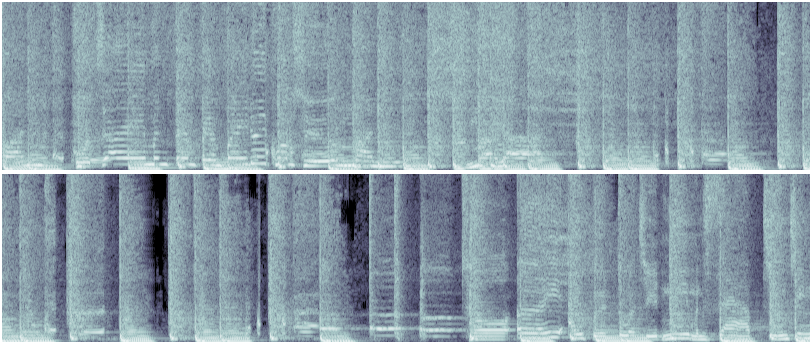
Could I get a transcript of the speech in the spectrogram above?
ฝัน หัวใจมันเต็มเปี่ยมไปด้วยความเชื่อมั่น จริง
